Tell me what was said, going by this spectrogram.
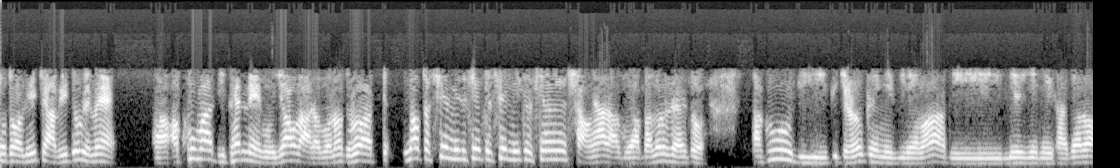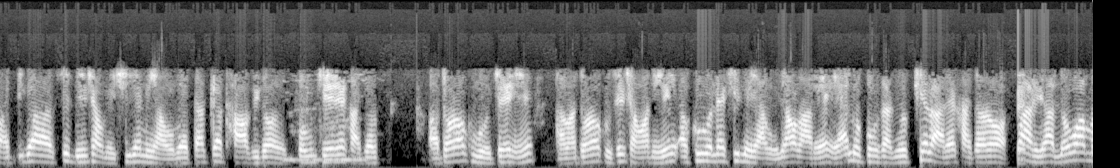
တော်တော်လေးကြာပြီ သို့ပေမဲ့ အခုမှ ဒီဘက်နယ်ကို ရောက်လာတော့ဗောနော် သူတို့က နောက်တစ်ဆင့်ပြီးတစ်ဆင့်တစ်ဆင့်ပြီးတစ်ဆင့် ရှောင်ရတာကွာဘာလို့လဲဆိုအခု ဒီ ကျွန်တော်တို့ကနေပြည်နယ်မှာဒီလေယာဉ်တွေခါကျတော့အတိက စစ်ဘေးရှောင်တွေ ရှိတဲ့နေရာကိုပဲတက်ကတ်ထားပြီးတော့ပုံကျဲတဲ့ခါကျတော့ တော်တော်ခုကိုကျဲရင်အမတော်တော်ခုစစ်ဆောင်ကနေ အခုလက်ရှိနေရာကို ရောက်လာတယ် အဲလိုပုံစံမျိုး ဖြစ်လာတဲ့ခါကျတော့ဒါတွေက လုံးဝမ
